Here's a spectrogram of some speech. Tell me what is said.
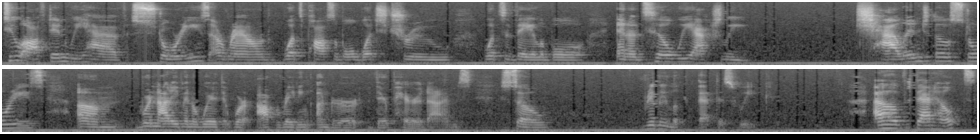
Too often we have stories around what's possible, what's true, what's available, and until we actually challenge those stories, um, we're not even aware that we're operating under their paradigms. So, really look at that this week. I hope that helped.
